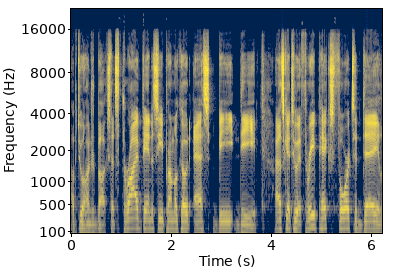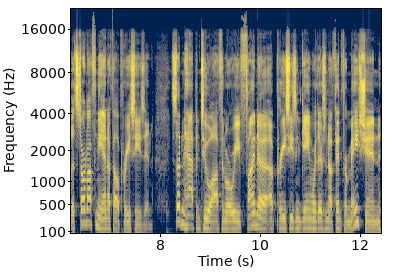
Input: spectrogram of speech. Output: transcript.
up to 100 bucks. That's Thrive Fantasy, promo code SBD. Right, let's get to it. Three picks for today. Let's start off in the NFL preseason. This doesn't happen too often where we find a, a preseason game where there's enough information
